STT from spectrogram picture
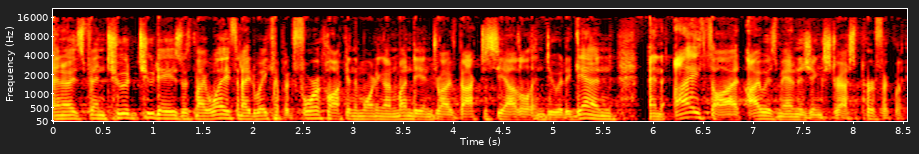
And I'd spend two, two days with my wife, and I'd wake up at four o'clock in the morning on Monday and drive back to Seattle and do it again. And I thought I was managing stress perfectly.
